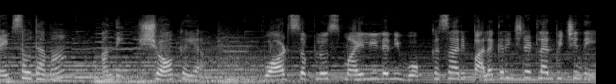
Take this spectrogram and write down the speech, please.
ఫ్రెండ్స్ అవుతామా? అంది. షాక్ అయ్యా. వాట్సాప్లో స్మైలీలని ఒక్కసారి పలకరించినట్లు అనిపించింది.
